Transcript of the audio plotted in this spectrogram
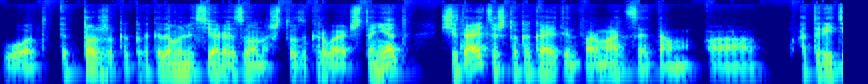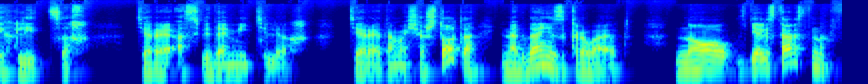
Вот. Это тоже как бы такая довольно серая зона, что закрывают, что нет. Считается, что какая-то информация там о третьих лицах, тире осведомителях, тире там еще что-то, иногда они закрывают. Но в деле старственных, в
